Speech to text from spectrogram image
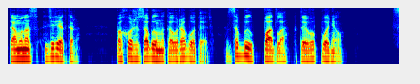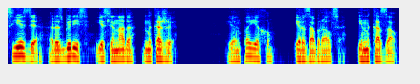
Там у нас директор. Похоже, забыл, на кого работает. Забыл, падла, кто его понял. Съезди, разберись, если надо, накажи. И он поехал и разобрался, и наказал.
